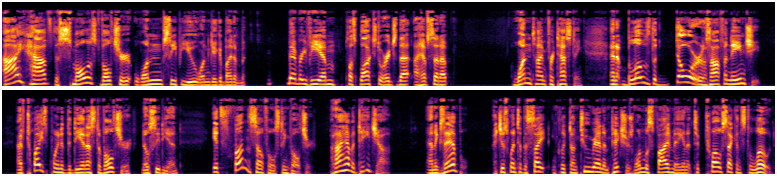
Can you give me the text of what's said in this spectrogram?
I have the smallest Vultr, one CPU, one gigabyte of memory VM plus block storage that I have set up one time for testing, and it blows the doors off a Namecheap. I've twice pointed the DNS to Vultr, no CDN. It's fun self-hosting Vultr, but I have a day job. An example. I just went to the site and clicked on two random pictures. One was 5 meg and it took 12 seconds to load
